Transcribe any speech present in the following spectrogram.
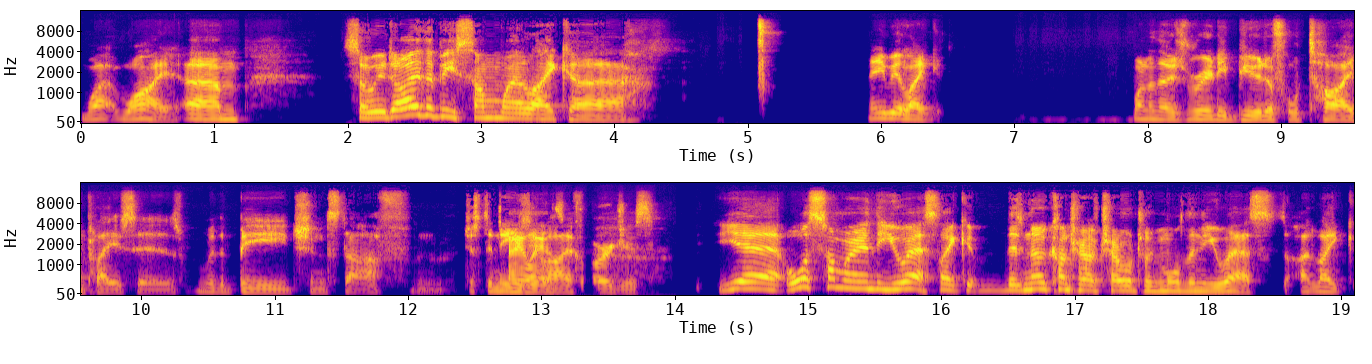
Why? Why? Um, so it'd either be somewhere like uh, maybe like one of those really beautiful Thai places with a beach and stuff, and just an easy Thailand's life. gorgeous. Yeah, or somewhere in the US. Like, there's no country I've traveled to more than the US. I like.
